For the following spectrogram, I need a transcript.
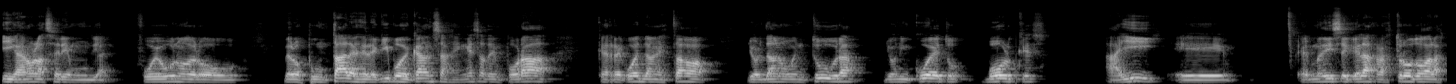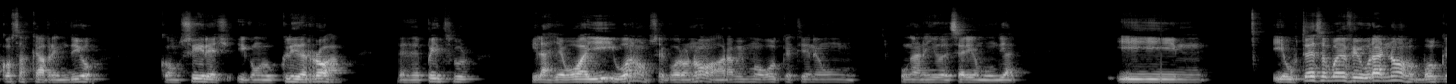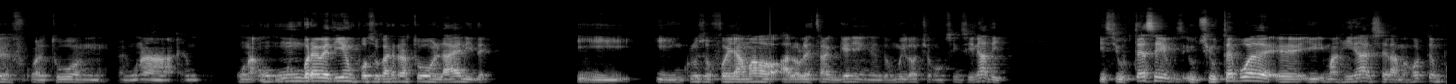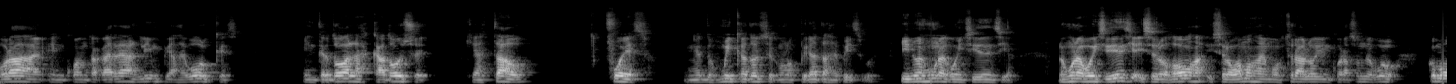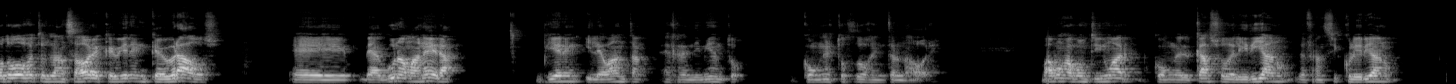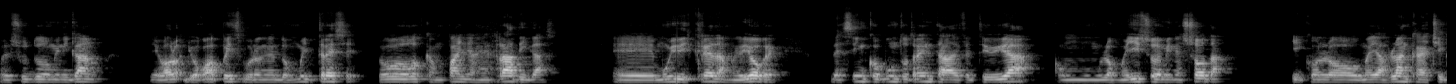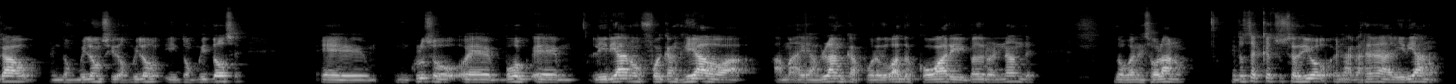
y ganó la Serie Mundial. Fue uno de los, de los puntales del equipo de Kansas en esa temporada que recuerdan estaba Jordano Ventura, Johnny Cueto, Volques. Ahí eh, él me dice que él arrastró todas las cosas que aprendió con Sirech y con Euclides Rojas desde Pittsburgh y las llevó allí y bueno, se coronó. Ahora mismo Volques tiene un, un anillo de serie mundial. Y y usted se puede figurar, no, porque estuvo en, una, un breve tiempo, su carrera estuvo en la élite y, incluso fue llamado al All-Star Game en el 2008 con Cincinnati. Y si usted, si usted puede eh, imaginarse la mejor temporada en cuanto a carreras limpias de Volques entre todas las 14 que ha estado, fue eso, en el 2014 con los Piratas de Pittsburgh. Y no es una coincidencia. No es una coincidencia y se, los vamos a, y se lo vamos a demostrar hoy en Corazón de Juego. Como todos estos lanzadores que vienen quebrados eh, de alguna manera, vienen y levantan el rendimiento con estos dos entrenadores. Vamos a continuar con el caso de Liriano, de Francisco Liriano, el surdo dominicano. Llegó, llegó, a Pittsburgh en el 2013, luego de dos campañas erráticas, eh, muy discretas, mediocres, de 5.30 de efectividad con los mellizos de Minnesota y con los Medias Blancas de Chicago en 2011 y, 2012. Eh, incluso eh, Liriano fue canjeado a, Medias Blancas por Eduardo Escobar y Pedro Hernández los venezolanos. Entonces, ¿qué sucedió en la carrera de Liriano?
